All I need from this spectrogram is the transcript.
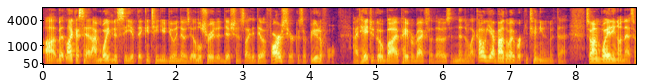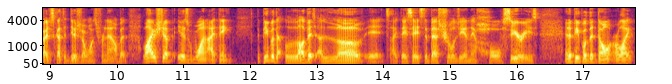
Uh, but like I said, I'm waiting to see if they continue doing those illustrated editions like they did with Farseer because they're beautiful. I'd hate to go buy paperbacks of those and then they're like, oh yeah, by the way, we're continuing with that. So I'm waiting on that. So I just got the digital ones for now. But Live Ship is one I think the people that love it, love it. Like they say it's the best trilogy in the whole series. And the people that don't are like,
